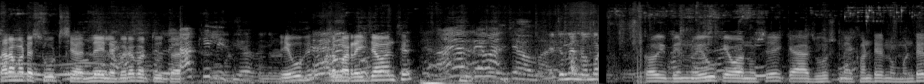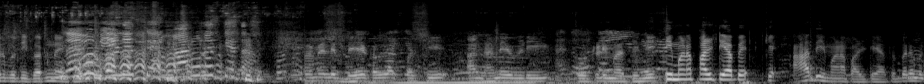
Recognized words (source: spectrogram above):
તારા માટે સૂટ છે લઈ લે બરાબર? તું એવું છે? તમારે રહી જવાનું છે? આયા જ રહેવાનું છે અમારે. કવિ બેનનું એવું કહેવાનું છે કે આ જોશ ને ખંડેરનું મંડેર બધી કરી નાખી બે કલાક પછી આ નાનેવડી કોટડી માંથી નીકળી માણા પાલટી આપે. કે આ બે માણા પાલટી આપે બરાબર?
